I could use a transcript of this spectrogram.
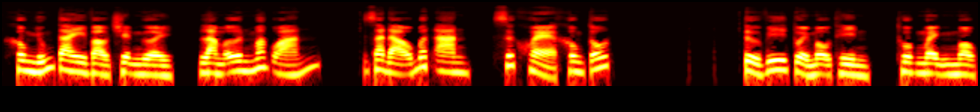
không nhúng tay vào chuyện người, làm ơn mắc oán, gia đạo bất an, sức khỏe không tốt. Tử vi tuổi mậu thìn, thuộc mệnh mộc.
